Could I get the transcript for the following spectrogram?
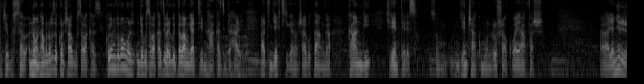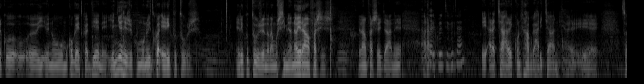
Nje gusaba no ntabwo navuze ko nshaka gusaba akazi. Kuko iyo mvuga ngo nje gusaba akazi bari guhita bambwira ati nta kazi gahari. Bati njye mfite ikiganiro nshaka gutanga kandi kirenteresa njye nshaka umuntu rero ushaka kuba yamfasha. Ah, yanyohereje ku eh, umukobwa yitwa Diane yanyohereje ku muntu witwa Eric Utuje. Eric Utuje ndanamushimira nawe yaramfashije. Yaramfashije cyane. Eh, aracyahari ariko ntabwo ahari cyane. Eh, so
